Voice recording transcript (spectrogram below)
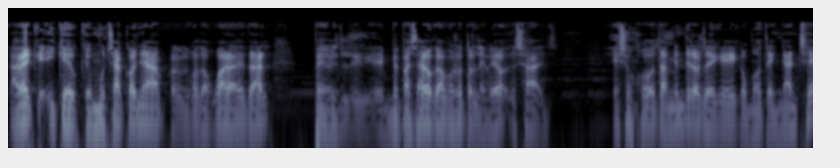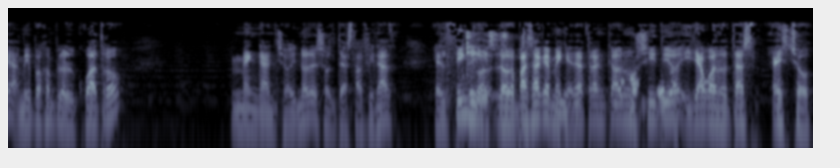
A ver, que, y que, que mucha coña por el God of War y tal, pero es- me pasa algo que a vosotros le veo. O sea, es un juego también de los de que como te enganche. A mí, por ejemplo, el 4 me enganchó y no le solté hasta el final. El 5, Sí, sí, lo que pasa es que me quedé atrancado en un sitio y ya cuando te has hecho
